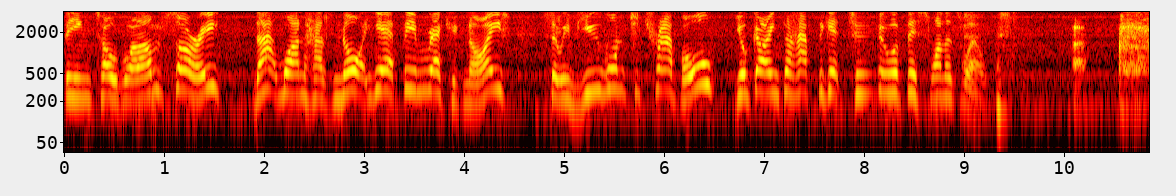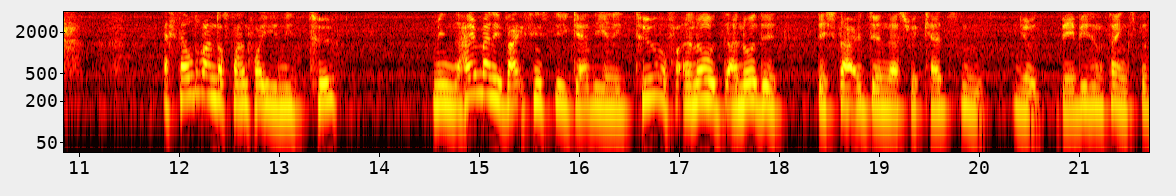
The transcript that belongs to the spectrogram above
being told, "Well, I'm sorry, that one has not yet been recognised. So if you want to travel, you're going to have to get two of this one as well. I, st- I, uh, I still don't understand why you need two. I mean, how many vaccines do you get that you need two of? I know, I know they they started doing this with kids and you know babies and things, but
